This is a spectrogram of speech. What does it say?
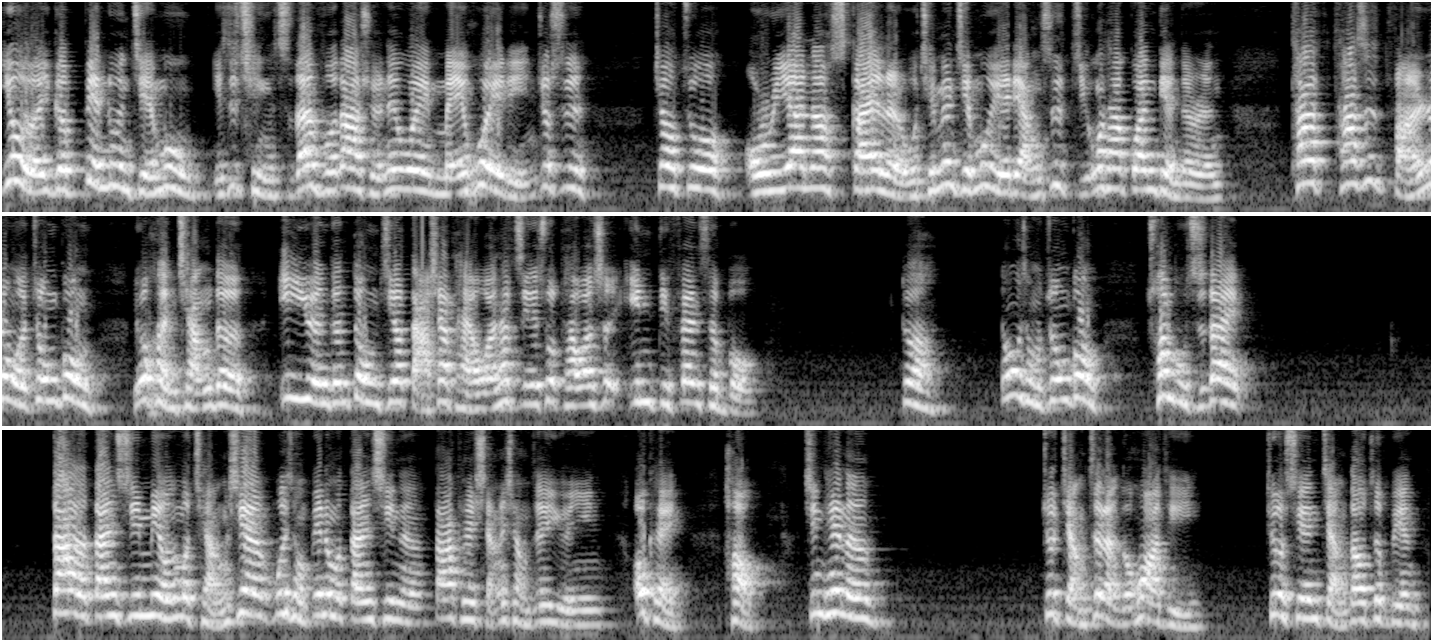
又有一个辩论节目，也是请斯坦福大学那位梅惠玲，就是叫做 Oriana Skyler。我前面节目也两次提过他观点的人，他他是反而认为中共有很强的意愿跟动机要打下台湾，他直接说台湾是 indefensible。对啊，那为什么中共川普时代大家的担心没有那么强？现在为什么变那么担心呢？大家可以想一想这些原因。OK，好，今天呢就讲这两个话题，就先讲到这边。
